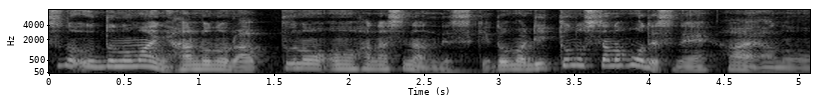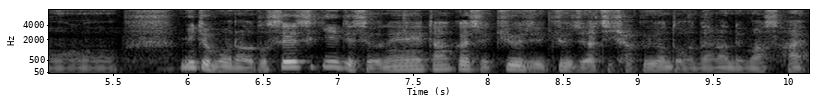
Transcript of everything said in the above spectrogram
そのウッドの前に反論のラップの話なんですけど、まあ、リットの下の方ですね。はい、あのー、見てもらうと成績いいですよね。単価数90、98、104とか並んでます。はい。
